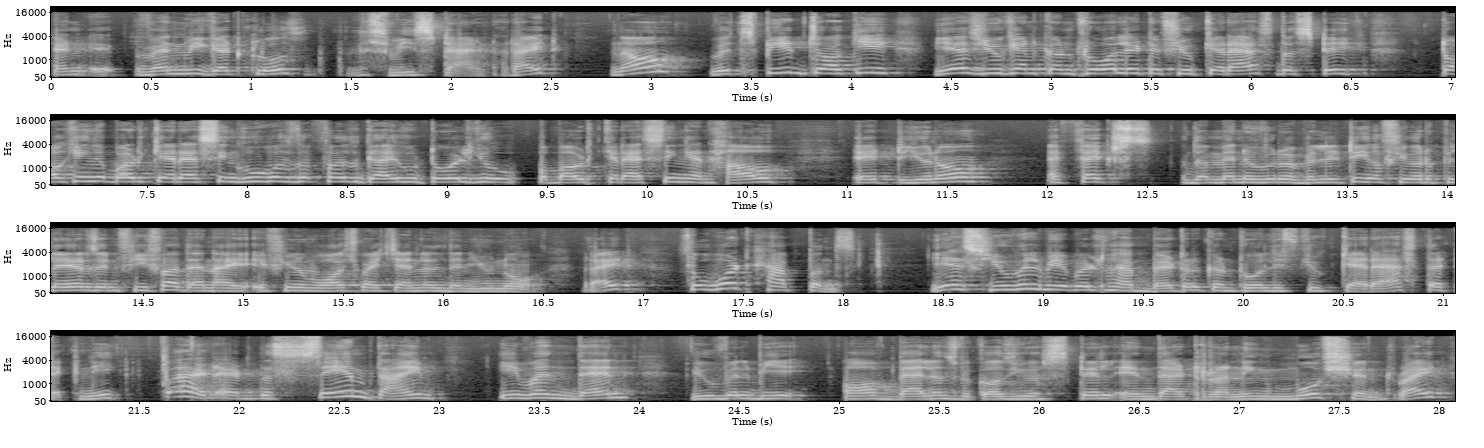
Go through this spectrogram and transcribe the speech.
and when we get close, we stand, right? Now with speed jockey, yes, you can control it if you caress the stick. Talking about caressing, who was the first guy who told you about caressing and how it, you know, affects the maneuverability of your players in FIFA, then I, if you watch my channel, then you know, right? So what happens? Yes, you will be able to have better control if you caress the technique, but at the same time, even then you will be off balance because you are still in that running motion, right?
